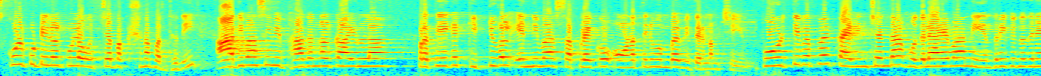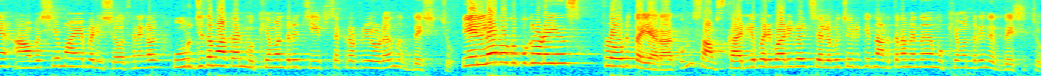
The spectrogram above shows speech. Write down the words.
സ്കൂൾ കുട്ടികൾക്കുള്ള ഉച്ചഭക്ഷണ പദ്ധതി ആദിവാസി വിഭാഗങ്ങൾക്കായുള്ള പ്രത്യേക കിറ്റുകൾ എന്നിവ സപ്ലൈകോ ഓണത്തിനു മുമ്പ് വിതരണം ചെയ്യും. പൂഴ്ത്തിവെപ്പ് കരിഞ്ചന്ത മുതലായവ നിയന്ത്രിക്കുന്നതിന് ആവശ്യമായ പരിശോധനകൾ ഊർജിതമാക്കാൻ മുഖ്യമന്ത്രി ചീഫ് സെക്രട്ടറിയോട് നിർദ്ദേശിച്ചു. എല്ലാ വകുപ്പുകളുടെയും ഫ്ലോട്ട് തയ്യാറാക്കും. സാംസ്കാരിക പരിപാടികൾ ചെലവ് ചുരുക്കി നടത്തണമെന്ന് മുഖ്യമന്ത്രി നിർദ്ദേശിച്ചു.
